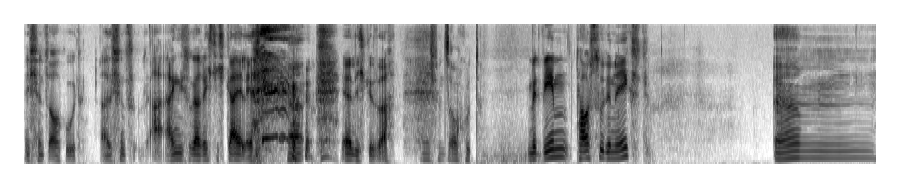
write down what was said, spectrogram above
Ich finde es auch gut. Also ich finde es eigentlich sogar richtig geil, ehr- Ja, ehrlich gesagt. ich finde es auch gut. Mit wem tauschst du demnächst? Ähm,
